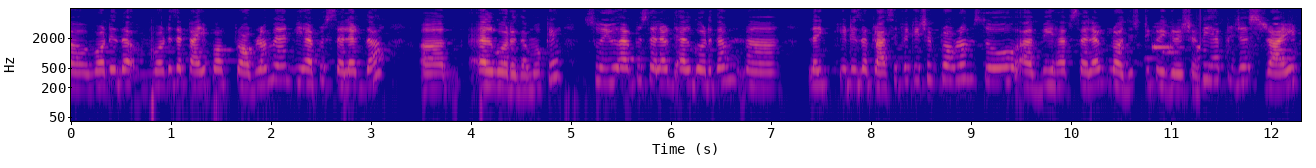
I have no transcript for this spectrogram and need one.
uh, what is the what is the type of problem and we have to select the uh, algorithm okay? So you have to select algorithm uh, like it is a classification problem. So uh, we have select logistic regression. We have to just write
